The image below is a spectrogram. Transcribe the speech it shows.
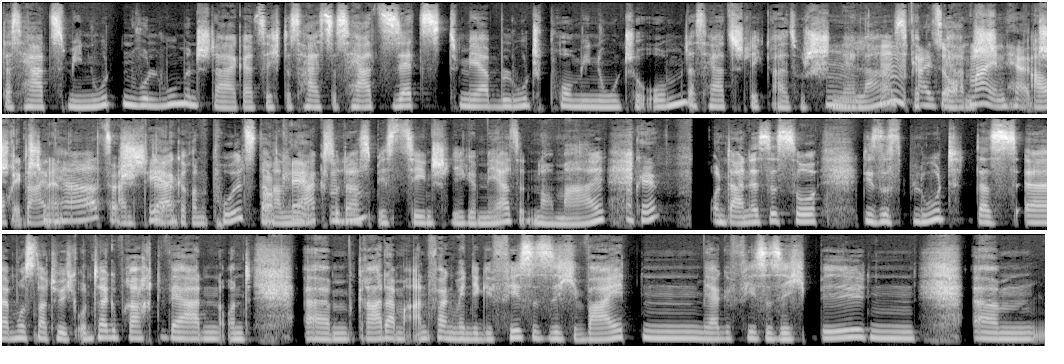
Das Herzminutenvolumen steigert sich. Das heißt, das Herz setzt mehr Blut pro Minute um. Das Herz schlägt also schneller. Mhm. Es gibt Also ja auch ein- mein Herz auch dein schneller. Herz, einen Verstehe. stärkeren Puls. Daran Okay, merkst du mhm. das. Bis zehn Schläge mehr sind normal. Okay. Und dann ist es so, dieses Blut, das äh, muss natürlich untergebracht werden. Und ähm, gerade am Anfang, wenn die Gefäße sich weiten, mehr Gefäße sich bilden ähm,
